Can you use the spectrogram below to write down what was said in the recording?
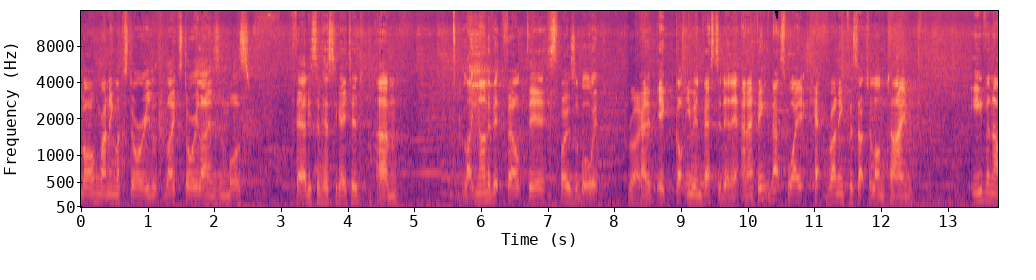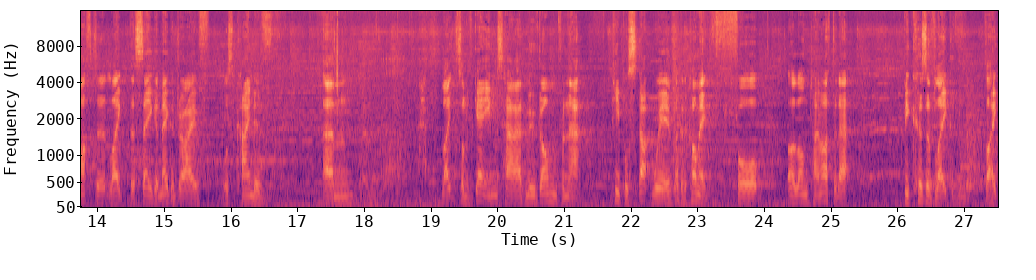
long running like story like storylines and was fairly sophisticated. Um, like none of it felt disposable. It Right. kind of it got you invested in it, and I think that's why it kept running for such a long time, even after like the Sega Mega Drive was kind of um, like sort of games had moved on from that. People stuck with like the comic for a long time after that because of like like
